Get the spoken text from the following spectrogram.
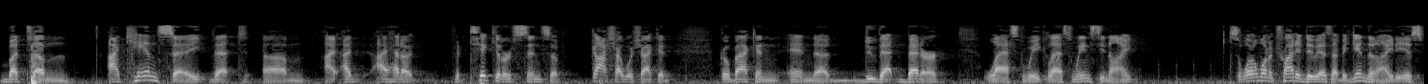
But um, I can say that um, I, I, I, had a particular sense of, gosh, I wish I could go back and, and uh, do that better last week, last Wednesday night. So what I want to try to do as I begin tonight is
